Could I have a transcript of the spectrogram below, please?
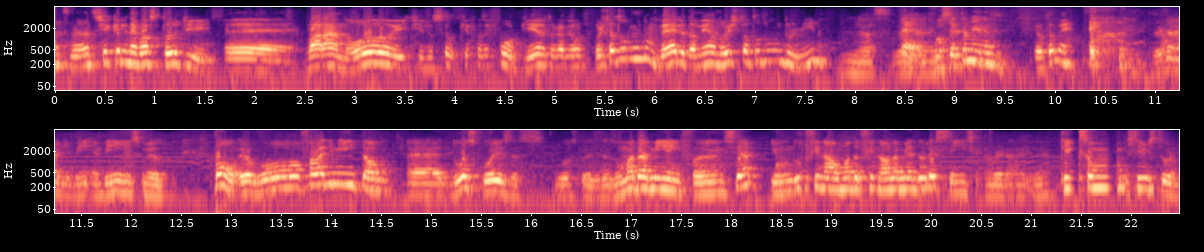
antes, né? Antes tinha aquele negócio todo de é, varar a noite, não sei o que, fazer fogueira, tocar violão. Hoje tá todo mundo velho, da meia-noite tá todo mundo dormindo. Nossa, É, verdade. você também, né? Eu também. Verdade, é bem, é bem isso mesmo. Bom, eu vou falar de mim então. É, duas coisas. Duas coisas. Uma da minha infância e um do final, uma do final da minha adolescência, na verdade, né? O que, que são se misturam?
